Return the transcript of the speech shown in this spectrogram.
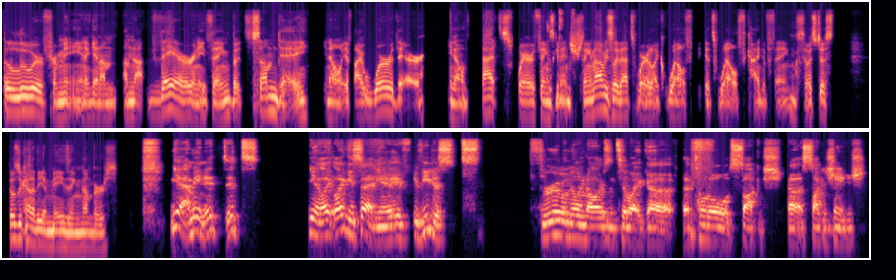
the lure for me. And again, I'm I'm not there or anything, but someday, you know, if I were there, you know, that's where things get interesting. And obviously that's where like wealth gets wealth kind of thing. So it's just those are kind of the amazing numbers. Yeah, I mean it, it's you know like like you said, you know if if you just threw a million dollars into like a, a total stock uh, stock exchange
